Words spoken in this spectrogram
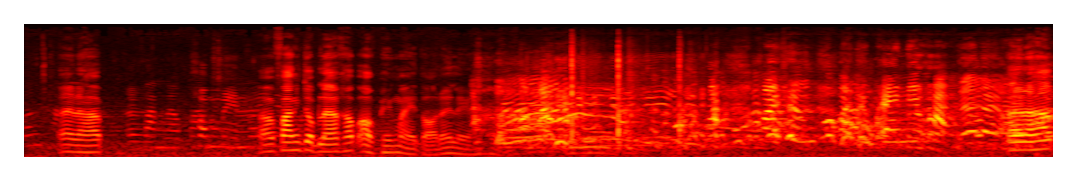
บ้างคะได้นะครับฟังแล้วคอมเมนต์เอ่อฟังจบแล้วครับออกเพลงใหม่ต่อได้เลยครับหมายถึงหมายถึงเพลงนี้ผ่านได้เลยเหรอได้นะครับ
